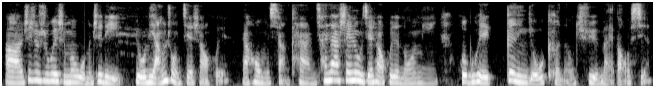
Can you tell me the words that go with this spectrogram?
啊？这就是为什么我们这里有两种介绍会，然后我们想看参加深入介绍会的农民会不会更有可能去买保险。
